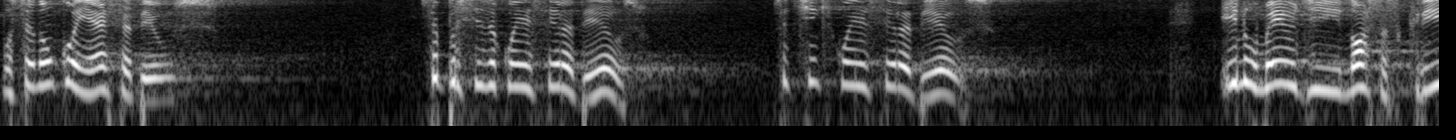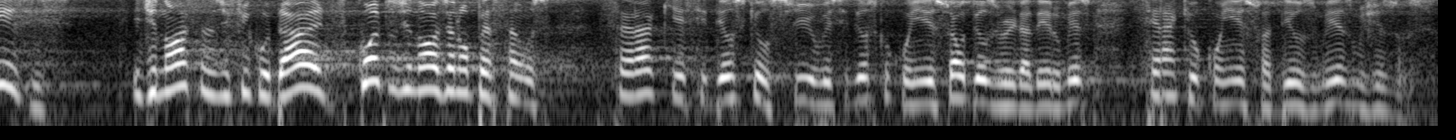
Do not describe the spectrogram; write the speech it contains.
"Você não conhece a Deus. Você precisa conhecer a Deus. Você tinha que conhecer a Deus." E no meio de nossas crises e de nossas dificuldades, quantos de nós já não pensamos: será que esse Deus que eu sirvo, esse Deus que eu conheço, é o Deus verdadeiro mesmo? Será que eu conheço a Deus mesmo, Jesus?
